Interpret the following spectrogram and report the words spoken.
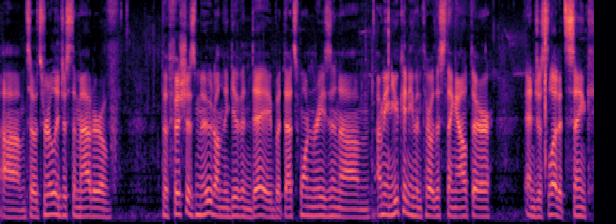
Um, so it's really just a matter of the fish's mood on the given day, but that's one reason, um, I mean, you can even throw this thing out there and just let it sink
